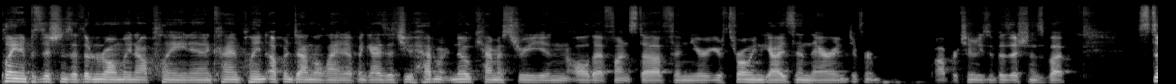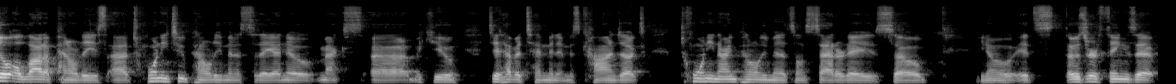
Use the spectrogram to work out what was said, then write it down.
playing in positions that they're normally not playing and kind of playing up and down the lineup and guys that you haven't no chemistry and all that fun stuff. And you're you're throwing guys in there in different opportunities and positions, but still a lot of penalties. Uh, 22 penalty minutes today. I know Max uh, McHugh did have a 10 minute misconduct, 29 penalty minutes on Saturday. So, you know, it's those are things that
